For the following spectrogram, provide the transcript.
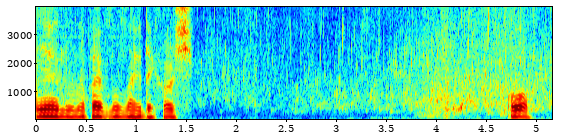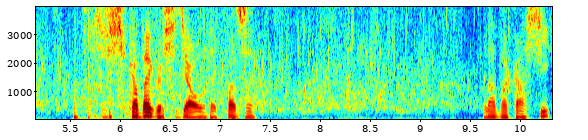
Nie no, na pewno znajdę kogoś. O, a tu coś ciekawego się działo, tak patrzę. Lawa kaścik.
